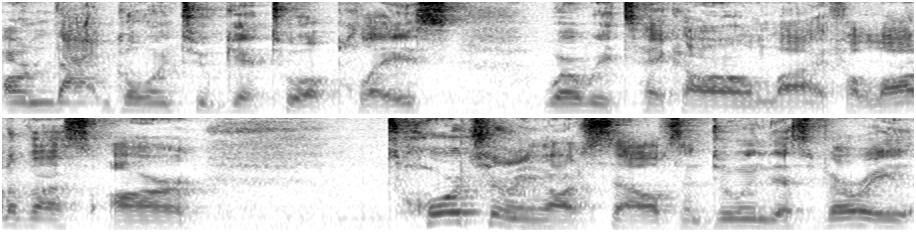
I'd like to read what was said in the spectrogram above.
are not going to get to a place where we take our own life. A lot of us are torturing ourselves and doing this very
